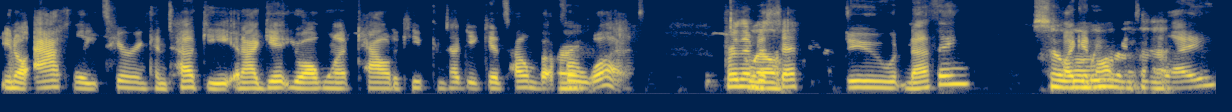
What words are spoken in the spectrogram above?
you know, athletes here in Kentucky, and I get you all want Cal to keep Kentucky kids home, but for what? For them Well- to sit there and do nothing, So like when we were at that play.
